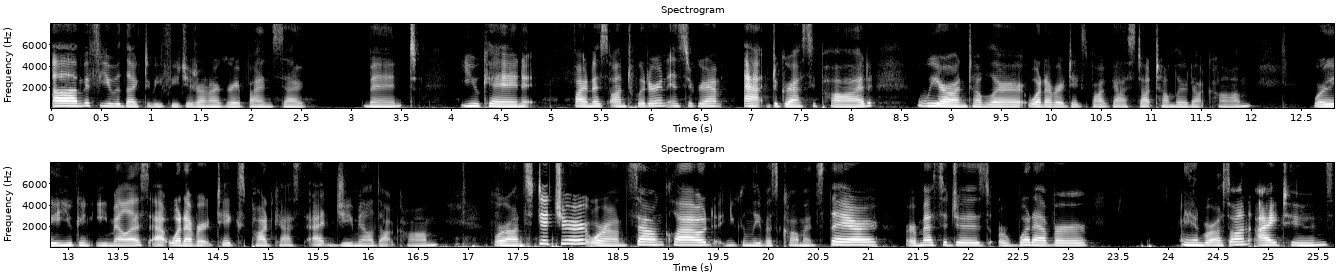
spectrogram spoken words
Um, if you would like to be featured on our grapevine segment, you can find us on Twitter and Instagram at Degrassi Pod. We are on Tumblr, whatever it takes podcast.tumblr.com, where you can email us at whatever it takes podcast at gmail.com. We're on Stitcher, we're on SoundCloud. You can leave us comments there or messages or whatever. And we're also on iTunes.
